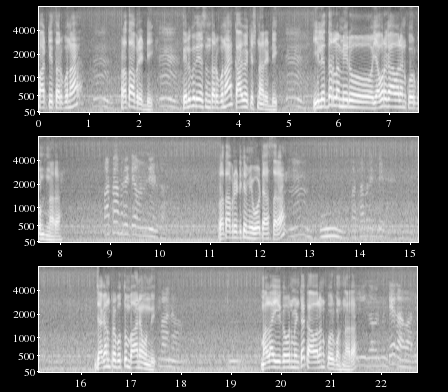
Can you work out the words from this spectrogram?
పార్టీ తరపున ఉమ్, ప్రతాప్ రెడ్డి. తెలుగుదేశం తరపున కావ్య కృష్ణారెడ్డి. వీళ్ళిద్దరిలో మీరు ఎవరు కావాలని కోరుకుంటున్నారా? ప్రతాప్ రెడ్డికి మీ ఓటేస్తారా? జగన్ ప్రభుత్వం బాగానే ఉంది. మళ్ళీ ఈ గవర్నమెంటే కావాలని కోరుకుంటున్నారా? కావాలి.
